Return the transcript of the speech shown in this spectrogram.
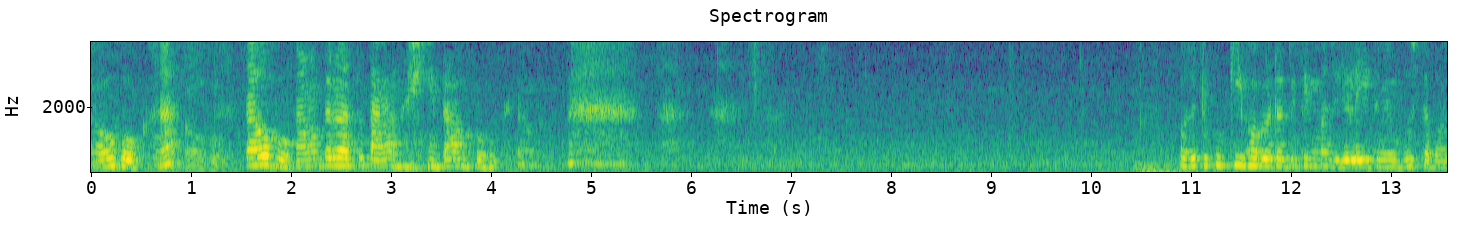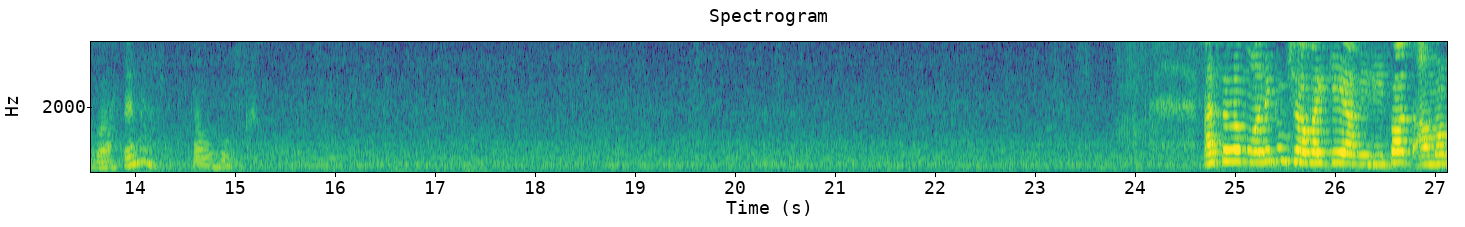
তাও হোক হ্যাঁ? তাও হোক। আমাদেরও এত তাড়া নেই তাও হোক। কতটুকু কি হবে ওটা দুই তিন মাস গেলেই তুমি বুঝতে পারবা তাই না? তাও হোক। আসসালামু আলাইকুম সবাইকে, আমি রিফাত। আমার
